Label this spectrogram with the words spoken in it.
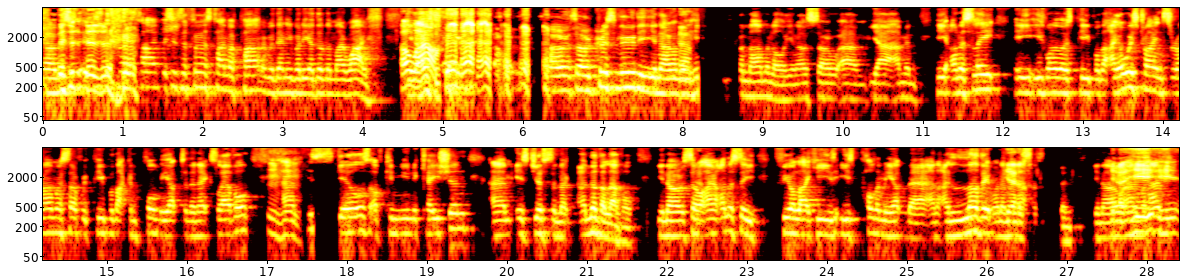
no, this, is, this, is the first time, this is the first time i've partnered with anybody other than my wife oh wow. So, so chris moody you know i mean yeah. He phenomenal, you know. So um, yeah, I mean, he honestly, he, he's one of those people that I always try and surround myself with people that can pull me up to the next level. Mm-hmm. And his skills of communication um, is just an, another level, you know. So I honestly feel like he's he's pulling me up there, and I love it when I'm yes. in that You know, yeah, he, he,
